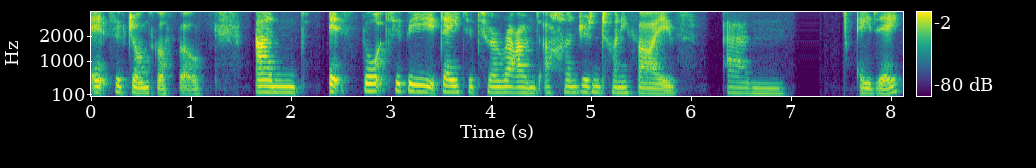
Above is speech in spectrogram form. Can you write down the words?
it's of John's Gospel, and it's thought to be dated to around 125 um, AD.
